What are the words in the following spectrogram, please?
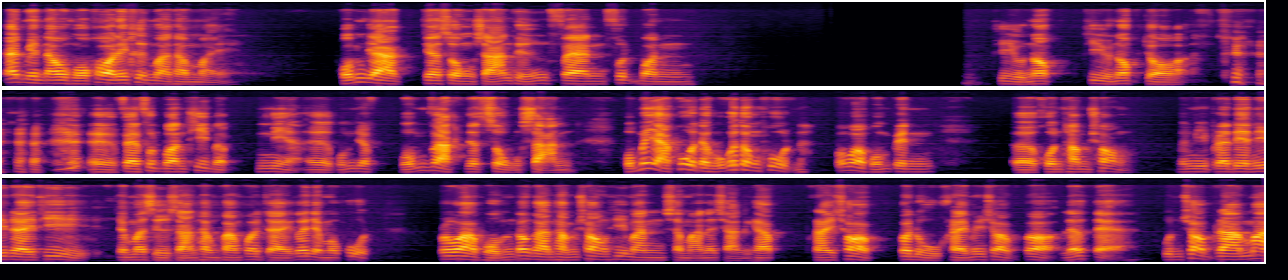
แอดมินเอาหัวข้อนี้ขึ้นมาทำไม ผมอยากจะส่งสารถึงแฟนฟุตบอล ที่อยู่นอกที่อยู่นอกจอเออแฟนฟุตบอลที่แบบเนี่ยเออผมจะผมอยากจะส่งสาร ผมไม่อยากพูดแต่ผมก็ต้องพูดนะเพราะว่าผมเป็นเออคนทำช่อง มันมีประเด็นนี้ใดที่จะมาสื่อสารทำความเข้าใจก็จะมาพูด เพราะว่าผมต้องการทำช่องที่มันสมานฉันท์ครับ ใครชอบก็ดูใครไม่ชอบก็แล้วแต่คุณชอบดราม่า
